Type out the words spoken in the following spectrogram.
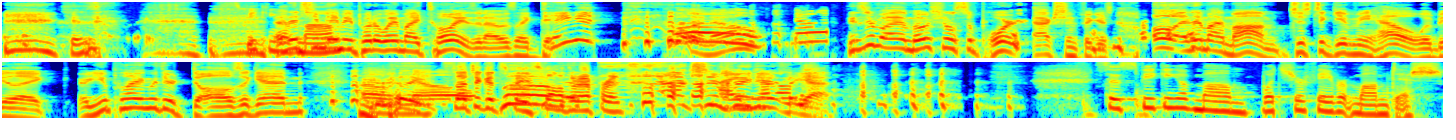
'Cause- Speaking and of then she mom- made me put away my toys, and I was like, "Dang it!" Oh, no. These are my emotional support action figures. Oh, and then my mom, just to give me hell, would be like, "Are you playing with your dolls again?" Oh, Really? no. Such a good Mom, Spaceballs reference. Action figures. Yeah. So, speaking of mom, what's your favorite mom dish?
